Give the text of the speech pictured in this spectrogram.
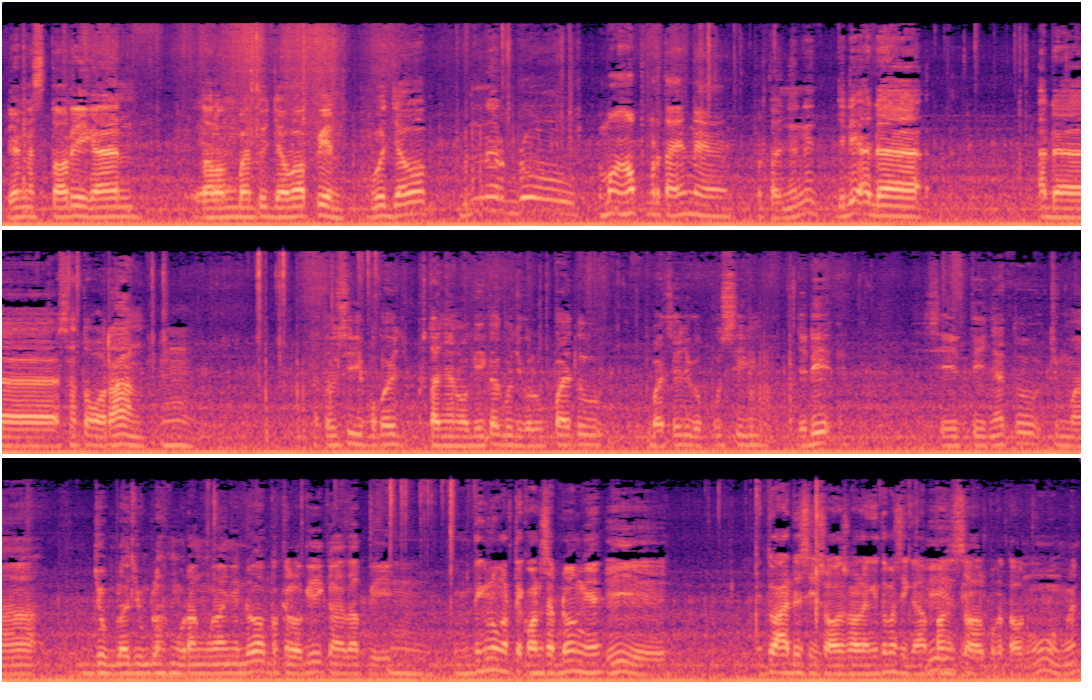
dia nge-story kan Iya. tolong bantu jawabin gue jawab bener bro Emang apa pertanyaannya? pertanyaannya jadi ada ada satu orang Hmm. atau sih pokoknya pertanyaan logika gue juga lupa itu bacanya juga pusing jadi si intinya tuh cuma jumlah-jumlah ngurang-ngurangin doang pakai logika tapi Hmm. Yang penting lu ngerti konsep doang ya. iya Itu ada sih soal-soal yang itu masih gampang Iya, sih. soal pengetahuan umum kan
